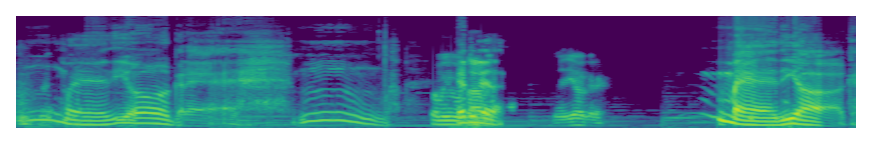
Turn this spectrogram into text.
Mm, mediocre. Mm. ¿Qué tú le das? Mediocre. Mediocre.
